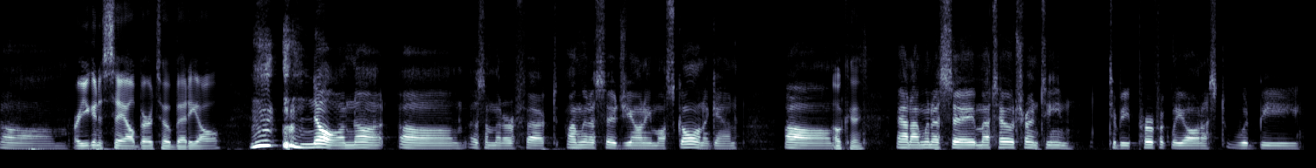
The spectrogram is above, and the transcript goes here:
Um, Are you going to say Alberto Bettiol? no, I'm not. Um, as a matter of fact, I'm going to say Gianni Moscon again. Um, okay. And I'm going to say Matteo Trentin, to be perfectly honest, would be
